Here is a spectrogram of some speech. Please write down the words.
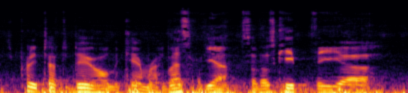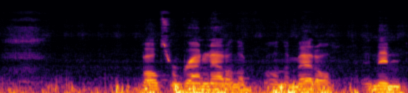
it's pretty tough to do holding the camera. That's yeah. So those keep the uh, bolts from grounding out on the on the metal, and then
